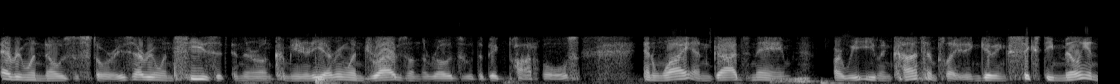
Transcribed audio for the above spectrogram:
Everyone knows the stories. Everyone sees it in their own community. Everyone drives on the roads with the big potholes. And why in God's name are we even contemplating giving $60 million,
